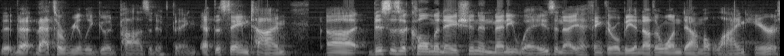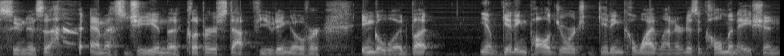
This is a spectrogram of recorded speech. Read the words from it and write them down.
th- that that's a really good positive thing. At the same time. Uh, this is a culmination in many ways, and I, I think there will be another one down the line here as soon as uh, MSG and the Clippers stop feuding over Inglewood. But you know, getting Paul George, getting Kawhi Leonard is a culmination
